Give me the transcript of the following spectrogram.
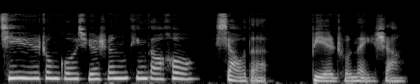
其余中国学生听到后，笑得憋出内伤。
